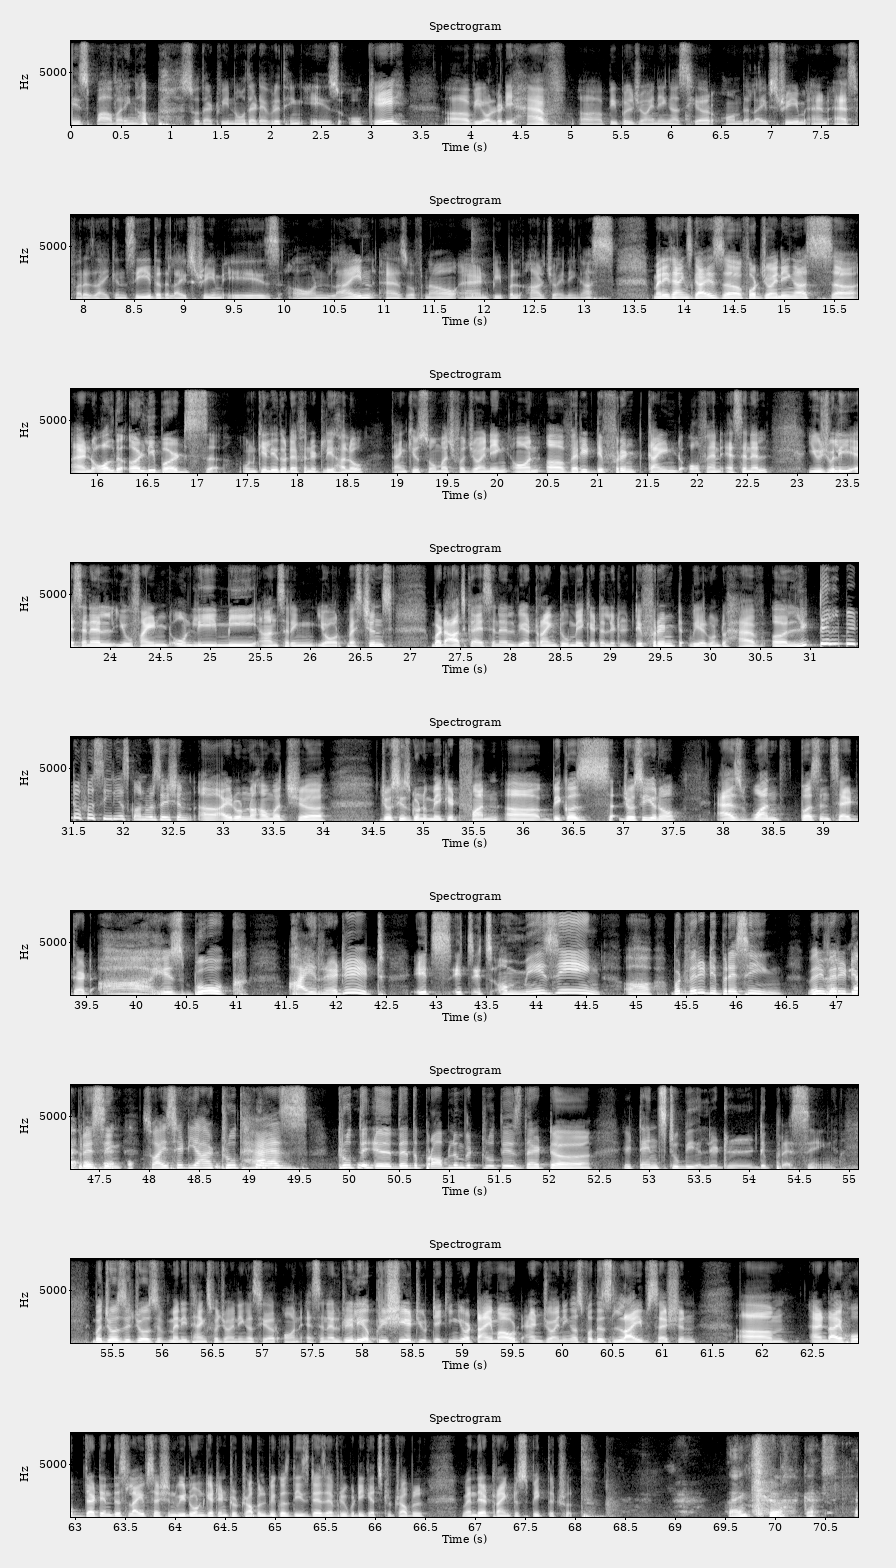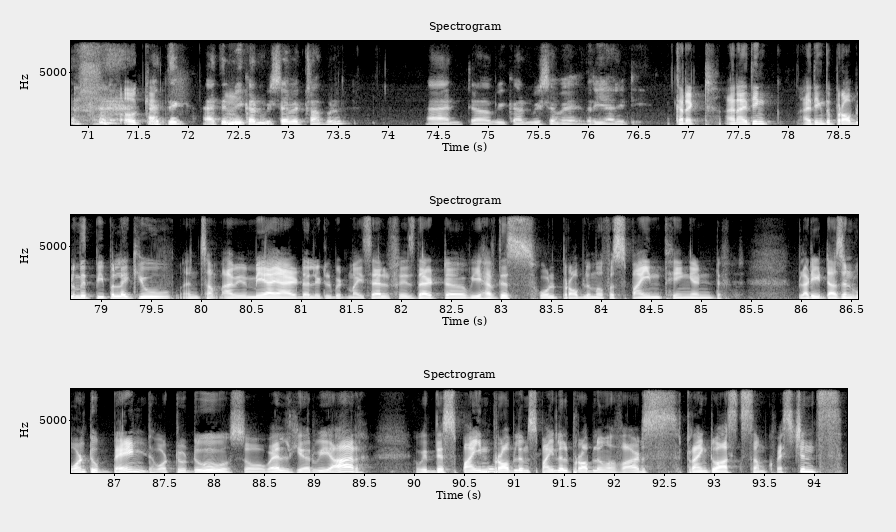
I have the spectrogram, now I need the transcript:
is powering up so that we know that everything is okay. Uh, we already have uh, people joining us here on the live stream, and as far as I can see, that the live stream is online as of now, and people are joining us. Many thanks, guys, uh, for joining us, uh, and all the early birds. Uh, liye to definitely hello. Thank you so much for joining on a very different kind of an SNL. Usually, SNL, you find only me answering your questions. But aaj ka SNL, we are trying to make it a little different. We are going to have a little bit of a serious conversation. Uh, I don't know how much uh, Josy is going to make it fun. Uh, because, Josy, you know, as one person said that, ah, his book, I read it. It's, it's, it's amazing, uh, but very depressing very very depressing. So i said yeah truth has truth uh, the, the problem with truth is that uh, it tends to be a little depressing. But Josy Joseph many thanks for joining us here on snl really appreciate you taking your time out and joining us for this live session. Um, and i hope that in this live session we don't get into trouble because these days everybody gets to trouble when they're trying to speak the truth. Thank you, Akash. okay. I think I think we can wish away trouble, and uh, we can wish away the reality. Correct. And i think i think the problem with people like you and some i mean may i add a little bit myself is that uh, we have this whole problem of a spine thing and bloody doesn't want to bend what to do. So well here we are with this spine problem spinal problem of ours trying to ask some questions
